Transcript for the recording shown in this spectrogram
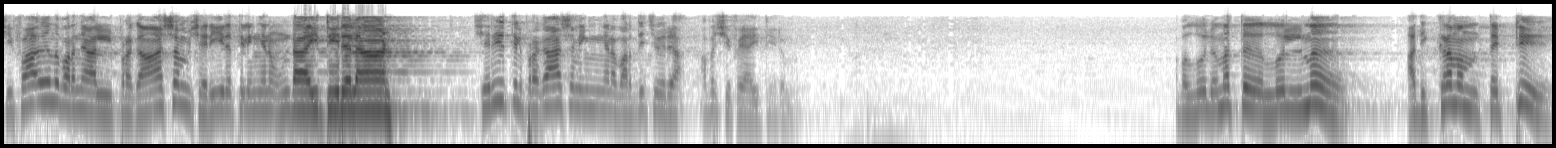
ഷിഫ എന്ന് പറഞ്ഞാൽ പ്രകാശം ശരീരത്തിൽ ഇങ്ങനെ ഉണ്ടായിത്തീരലാണ്. ശരീരത്തിൽ പ്രകാശം ഇങ്ങനെ വർദ്ധിച്ചു വരിക അപ്പൊ ഷിഫയായിത്തീരും അപ്പൊ ലുലുമത്ത് ലുൽമ് അതിക്രമം തെറ്റ്.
